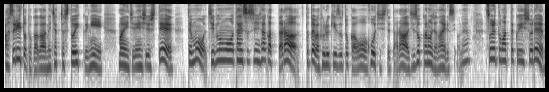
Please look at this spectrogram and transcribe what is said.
アスリートとかがめちゃくちゃストイックに毎日練習してでも自分を大切にしなかったら例えば古傷とかを放置してたら持続可能じゃないですよね。それと全く一緒で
